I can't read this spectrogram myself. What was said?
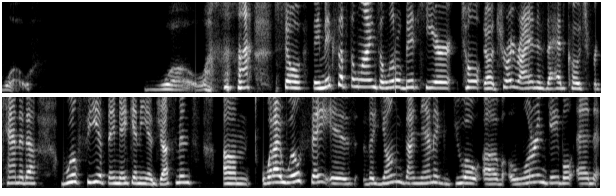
whoa whoa. so they mix up the lines a little bit here. To- uh, Troy Ryan is the head coach for Canada. We'll see if they make any adjustments. Um, what I will say is the young dynamic duo of Loren Gabel and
